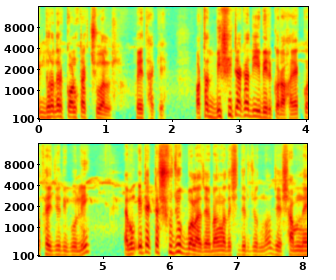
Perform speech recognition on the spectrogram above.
এক ধরনের কন্ট্রাকচুয়াল হয়ে থাকে। অর্থাৎ বেশি টাকা দিয়ে বের করা হয়, এক কথায় যদি বলি। এবং এটা একটা সুযোগ বলা যায় বাংলাদেশিদের জন্য যে, সামনে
